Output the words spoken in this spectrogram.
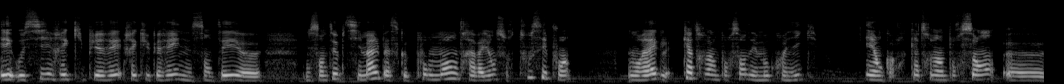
et aussi récupérer, récupérer une, santé, euh, une santé optimale. Parce que pour moi, en travaillant sur tous ces points, on règle 80% des maux chroniques. Et encore, 80%, euh,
